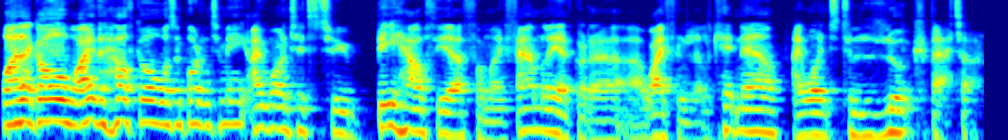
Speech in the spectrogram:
Why that goal, why the health goal was important to me. I wanted to be healthier for my family. I've got a, a wife and a little kid now. I wanted to look better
